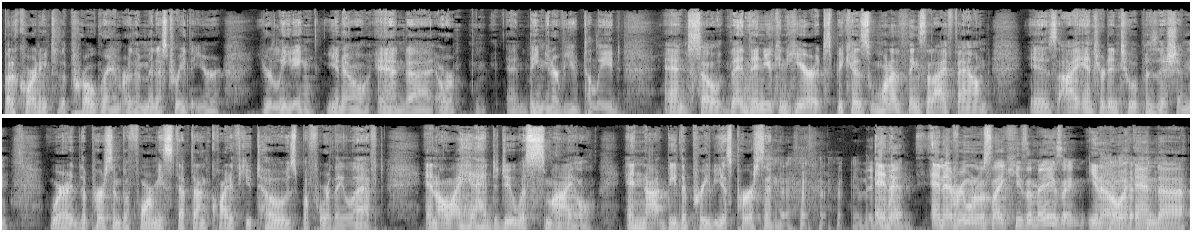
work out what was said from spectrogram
but according to the program or the ministry that you're you're leading, you know, and uh, or being interviewed to lead. And so th- then you can hear it because one of the things that I found is I entered into a position where the person before me stepped on quite a few toes before they left. And all I had to do was smile and not be the previous person. and then and, win. And everyone was like, he's amazing, you know, and, uh,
